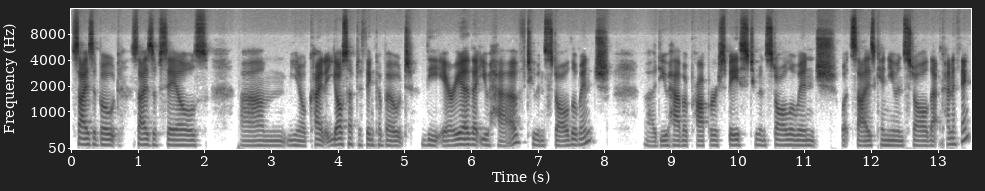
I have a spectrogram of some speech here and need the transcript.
size of boat, size of sails. Um, you know, kind of, you also have to think about the area that you have to install the winch. Uh, do you have a proper space to install a winch? What size can you install? That kind of thing.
